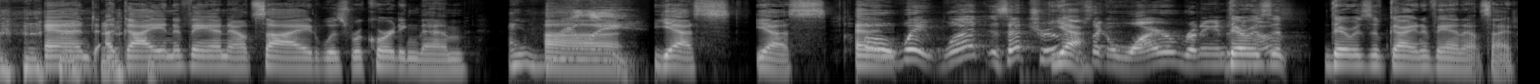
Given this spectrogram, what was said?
and a guy in a van outside was recording them. Oh, really? Uh, yes, yes. And Oh wait, what is that true? Yeah. There's like a wire running into there the was house? a there was a guy in a van outside.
